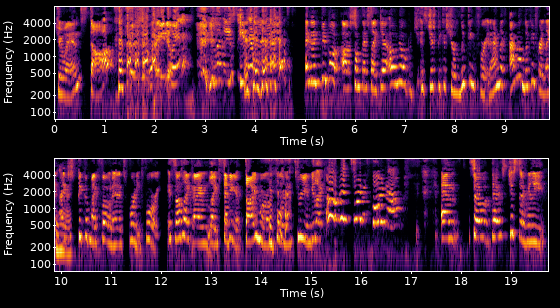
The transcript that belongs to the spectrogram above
Joann, stop. what are you doing? You literally see it every minute. And then people are sometimes like, yeah, oh no, but it's just because you're looking for it. And I'm like, I'm not looking for it. Like, I just pick up my phone and it's 44. It's not like I'm like setting a timer on 43 and be like, oh, it's 44 now. And so there's just a really,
